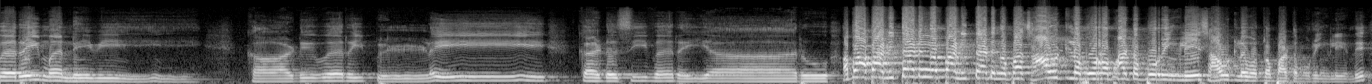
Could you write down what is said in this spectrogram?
வரை மனைவி காடுவரை பிள்ளை கடைசி வரை யாரோ? அப்பா அப்பா நித்தாடுங்கப்பா நித்தாடுங்கப்பா. சாவுட்டில் போடுற பாட்டை போடுறீங்களே சாவுட்டில் போடுற பாட்டை போடுறீங்களேன்னு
